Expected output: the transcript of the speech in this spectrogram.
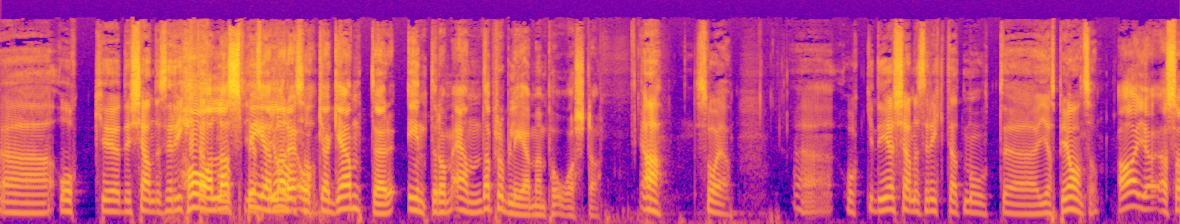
Uh, och eh, det kändes riktat Hala mot spelare och agenter, inte de enda problemen på Årsta. Ja, så ja. Uh, och det kändes riktat mot uh, Jesper Jansson. Ja, jag, alltså,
